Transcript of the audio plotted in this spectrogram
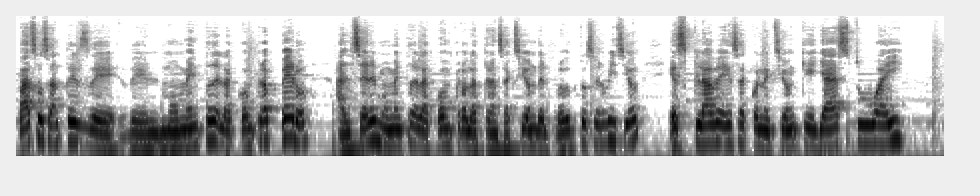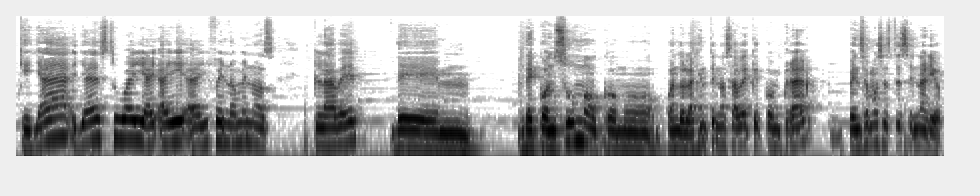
Pasos antes del momento de la compra, pero al ser el momento de la compra o la transacción del producto o servicio, es clave esa conexión que ya estuvo ahí que ya, ya estuvo ahí, hay, hay fenómenos clave de, mm, de, consumo, como cuando la gente no sabe qué comprar, pensemos este escenario,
